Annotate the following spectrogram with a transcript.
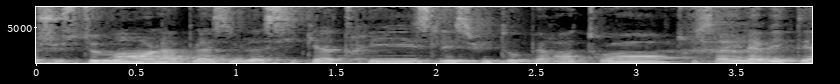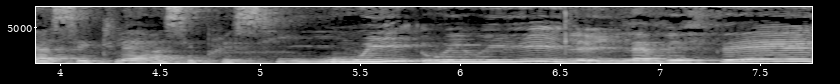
justement la place de la cicatrice, les suites opératoires, tout ça? Il avait été assez clair, assez précis Oui, oui, oui. Il l'avait fait.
